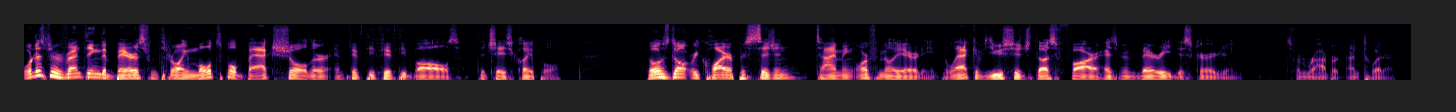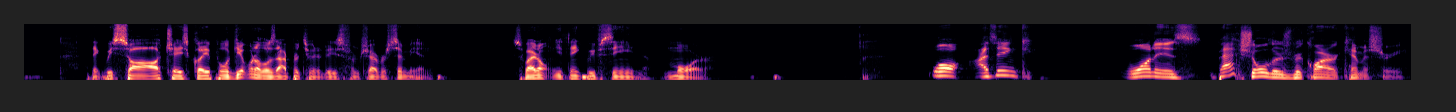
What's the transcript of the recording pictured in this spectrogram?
What is preventing the Bears from throwing multiple back shoulder and 50-50 balls to Chase Claypool? Those don't require precision, timing, or familiarity. The lack of usage thus far has been very discouraging. It's from Robert on Twitter. I think we saw Chase Claypool get one of those opportunities from Trevor Siemian. So why don't you think we've seen more? Well, I think one is back shoulders require chemistry.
